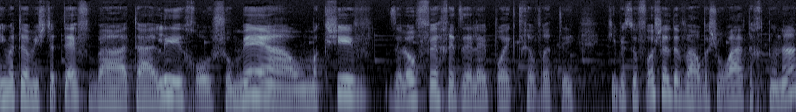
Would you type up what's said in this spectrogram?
אם אתה משתתף בתהליך, או שומע, או מקשיב, זה לא הופך את זה לפרויקט חברתי. כי בסופו של דבר, בשורה התחתונה,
